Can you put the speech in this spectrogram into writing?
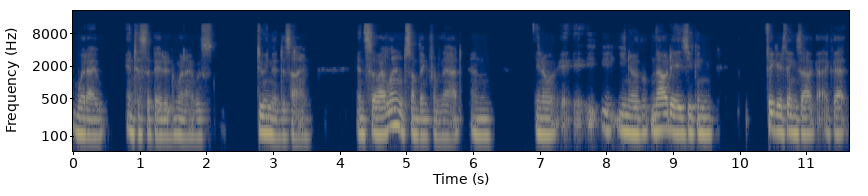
what I anticipated when I was doing the design. And so I learned something from that. And you know, you know, nowadays you can figure things out like that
